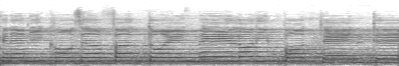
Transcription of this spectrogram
Grandi cosa ha fatto in me l'Onnipotente.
